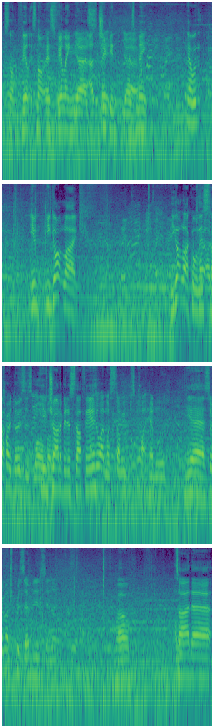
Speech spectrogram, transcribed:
it's not the feel. It's not as filling Yeah, as, as meat, chicken yeah. as meat. Yeah. Well, you you got like you got like all I, this I stuff. tried those as well. You've but tried a bit of stuff here. I feel like my stomach just can't handle it. Yeah. So much preservatives in it. Well, it's either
